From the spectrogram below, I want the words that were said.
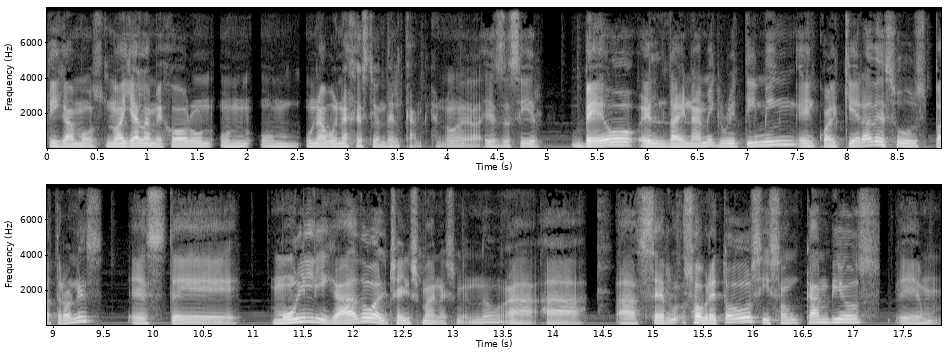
digamos, no haya a lo mejor una buena gestión del cambio, ¿no? Es decir, veo el dynamic reteaming en cualquiera de sus patrones, este, muy ligado al change management, ¿no? A, hacerlo, sobre todo si son cambios em,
